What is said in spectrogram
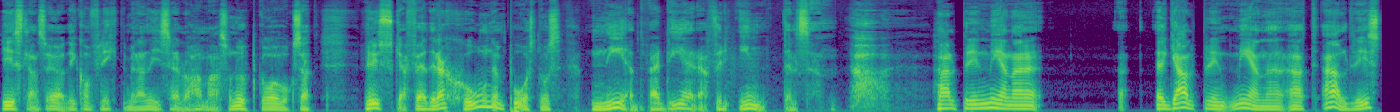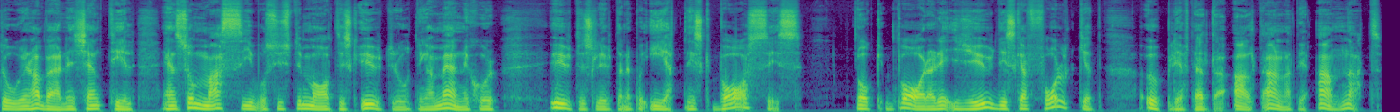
gisslans öde i konflikten mellan Israel och Hamas. Hon uppgav också att Ryska federationen påstås nedvärdera förintelsen. Halperin menar Galprin Galperin menar att aldrig i historien har världen känt till en så massiv och systematisk utrotning av människor uteslutande på etnisk basis och bara det judiska folket upplevt att allt annat är annat.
